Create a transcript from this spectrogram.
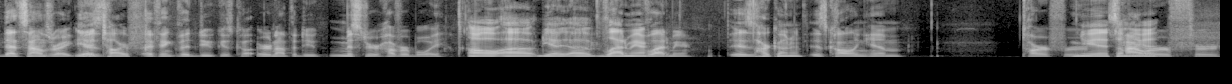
That sounds right. Yeah, Tarf. I think the Duke is called, or not the Duke, Mister Hoverboy, Oh, uh, yeah, uh, Vladimir Vladimir is Harkonnen. is calling him Tarf or Yeah, something like or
